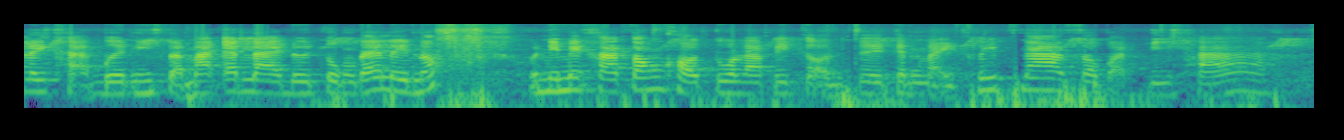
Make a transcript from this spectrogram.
เลยค่ะ เบอร์นี้สามารถแอดไลน์โดยตรงได้เลยเนาะวันนี้แม่ค้าต้องขอตัวลาไปก่อนเจอกันใหม่คลิปหน้า สวัสดีค่ะ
